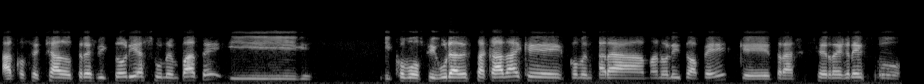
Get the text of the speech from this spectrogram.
ha cosechado tres victorias, un empate y, y como figura destacada hay que comentar a Manolito AP que tras ese regreso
